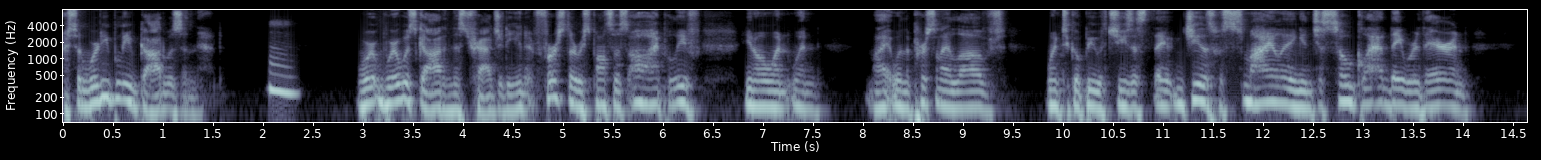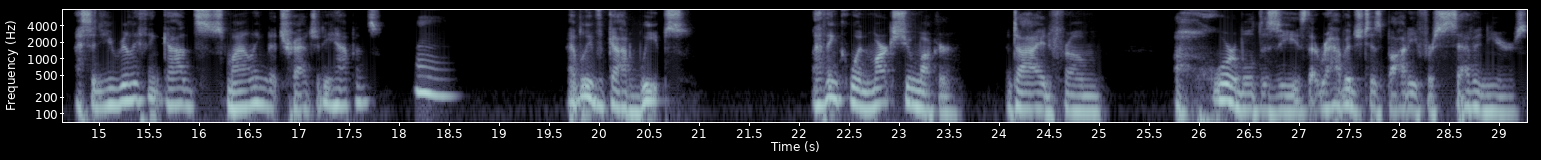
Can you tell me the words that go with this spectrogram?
I said, where do you believe God was in that? Hmm. Where where was God in this tragedy? And at first their response was, Oh, I believe, you know, when when my when the person I loved went to go be with Jesus, they, Jesus was smiling and just so glad they were there. And I said, You really think God's smiling that tragedy happens? Hmm. I believe God weeps. I think when Mark Schumacher died from a horrible disease that ravaged his body for seven years,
